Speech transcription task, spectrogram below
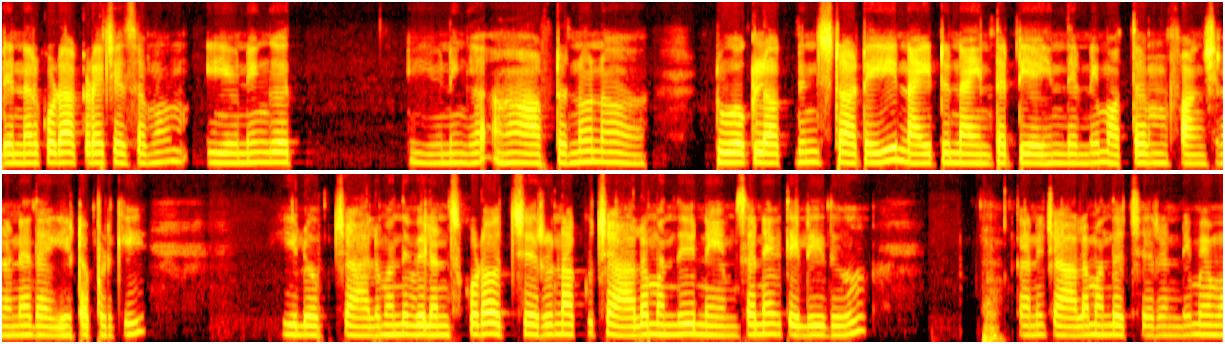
డిన్నర్ కూడా అక్కడే చేసాము. Evening evening afternoon two o'clock నుంచి స్టార్ట్ అయ్యి నైట్ నైన్ థర్టీ అయిందండి మొత్తం ఫంక్షన్ అనేది అయ్యేటప్పటికి. ఈలోపు చాలామంది విలన్స్ కూడా వచ్చారు. నాకు చాలామంది నేమ్స్ అనేవి తెలియదు కానీ చాలామంది వచ్చారండి. మేము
